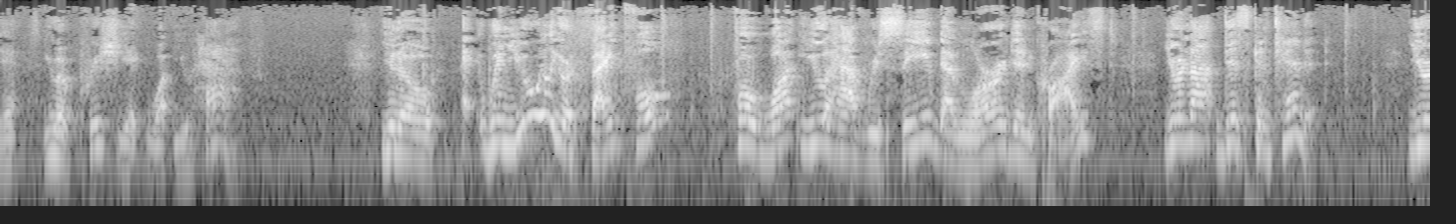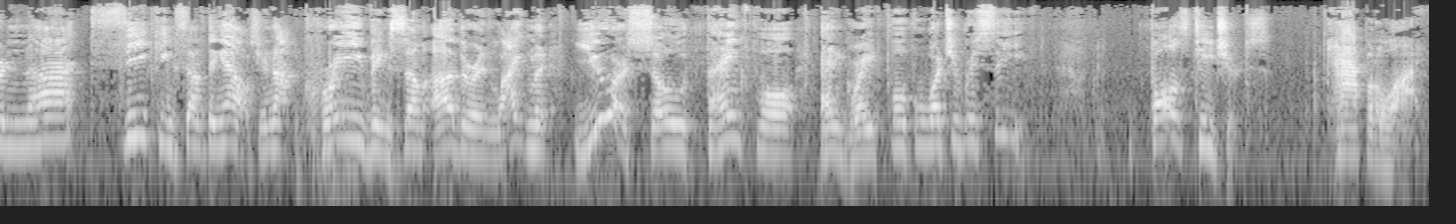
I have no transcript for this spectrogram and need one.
Yes. You appreciate what you have. You know, when you really are thankful for what you have received and learned in Christ, you're not discontented. You're not seeking something else. You're not craving some other enlightenment. You are so thankful and grateful for what you've received. False teachers capitalize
